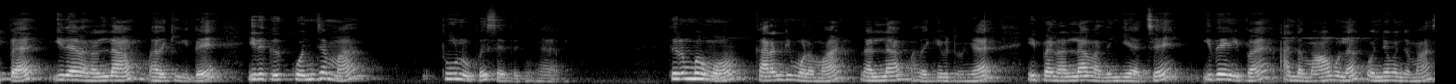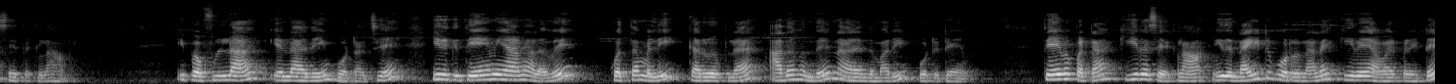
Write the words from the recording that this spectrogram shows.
இப்போ இதை நல்லா வதக்கிக்கிட்டு இதுக்கு கொஞ்சமாக தூள் உப்பு சேர்த்துக்குங்க. திரும்பவும் கரண்டி மூலமாக நல்லா வதக்கி விட்டுருங்க. இப்போ நல்லா வதங்கியாச்சு. இதை இப்போ அந்த மாவில் கொஞ்சம் கொஞ்சமாக சேர்த்துக்கலாம். இப்போ ஃபுல்லாக எல்லா இதையும் போட்டாச்சு. இதுக்கு தேவையான அளவு கொத்தமல்லி கருவேப்பிலை அதை வந்து நான் இந்த மாதிரி போட்டுட்டேன். தேவைப்பட்டால் கீரை சேர்க்கலாம். இது நைட்டு போடுறதுனால கீரையை அவாய்ட் பண்ணிவிட்டு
